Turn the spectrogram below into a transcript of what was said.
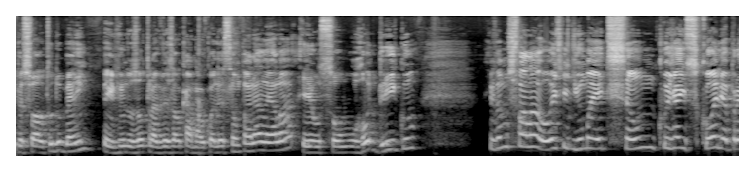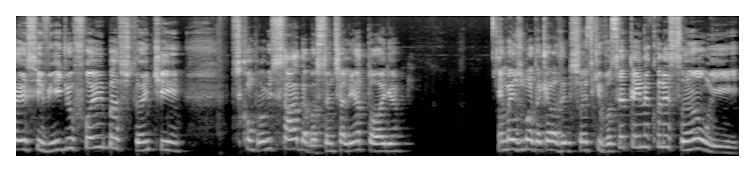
pessoal, tudo bem? Bem-vindos outra vez ao canal Coleção Paralela. Eu sou o Rodrigo e vamos falar hoje de uma edição cuja escolha para esse vídeo foi bastante descompromissada, bastante aleatória. É mais uma daquelas edições que você tem na coleção e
